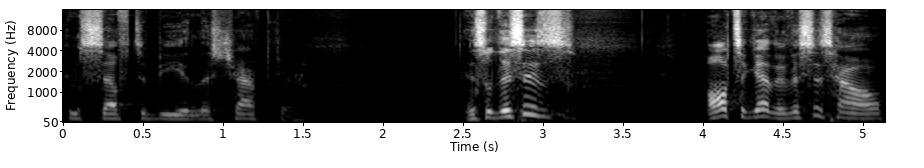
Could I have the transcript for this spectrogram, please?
himself to be in this chapter. And so this is, altogether, this is how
